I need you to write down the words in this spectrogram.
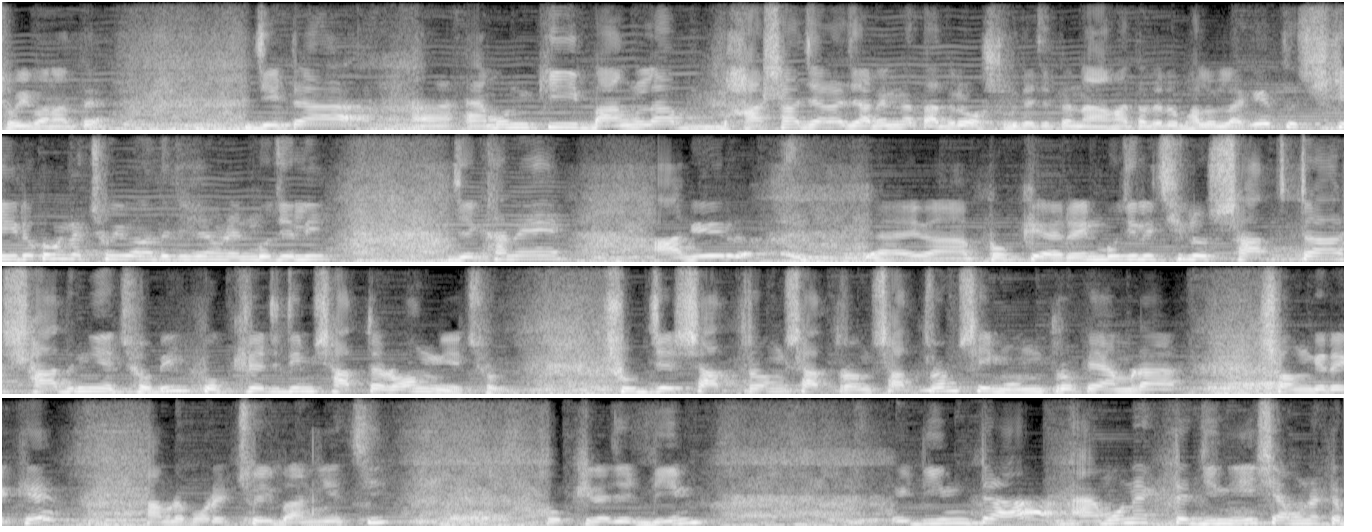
ছবি বানাতে, যেটা আহ, এমনকি বাংলা ভাষা যারা জানেন না তাদেরও অসুবিধা যাতে না হয় তাদেরও ভালো লাগে। তো সেই রকম একটা ছবি বানাতে চেয়েছিলাম রেনবো জেলি যেখানে আগের রেনবো জেলি ছিল সাতটা স্বাদ নিয়ে ছবি পক্ষীরাজ ডিম সাতটা রং নিয়ে ছবি। সূর্যের সাত রং সাত রং সাত রং সেই মন্ত্রকে আমরা সঙ্গে রেখে আমরা পরের ছবি বানিয়েছি পক্ষীরাজের ডিম। এই ডিমটা এমন একটা জিনিস এমন একটা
